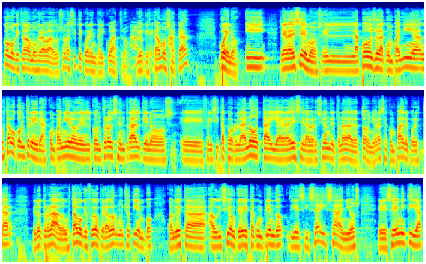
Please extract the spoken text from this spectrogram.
¿Cómo que estábamos grabados? Son las 7.44. Ah, ¿Vio que estamos acá? Bueno, y le agradecemos el apoyo, la compañía. Gustavo Contreras, compañero del Control Central, que nos eh, felicita por la nota y agradece la versión de Tonada de Otoño. Gracias, compadre, por estar del otro lado. Gustavo, que fue operador mucho tiempo, cuando esta audición, que hoy está cumpliendo 16 años, eh, se emitía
